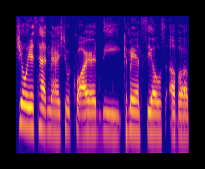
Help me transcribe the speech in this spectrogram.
Julius had managed to acquire the command seals of a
